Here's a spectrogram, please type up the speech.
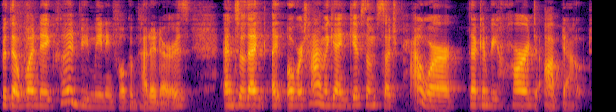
but that one day could be meaningful competitors. And so that over time, again, gives them such power that can be hard to opt out.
